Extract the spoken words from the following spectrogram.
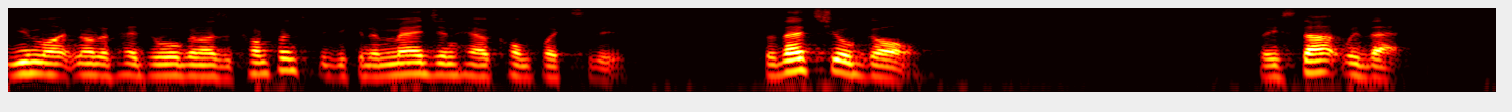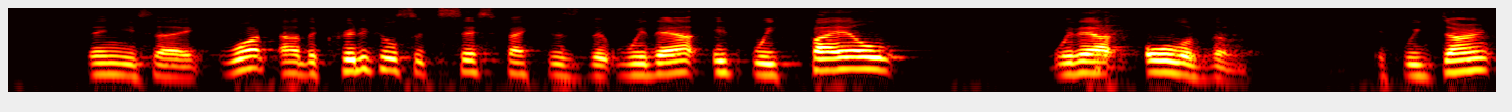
you might not have had to organize a conference, but you can imagine how complex it is. So that's your goal. So you start with that. Then you say, what are the critical success factors that without, if we fail without all of them, if we don't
